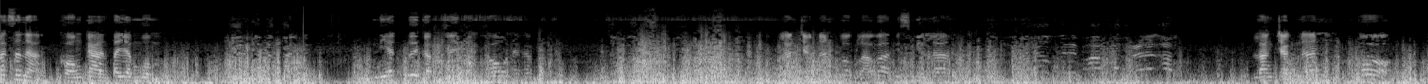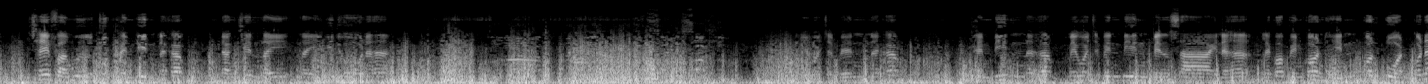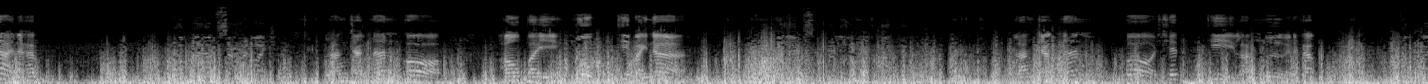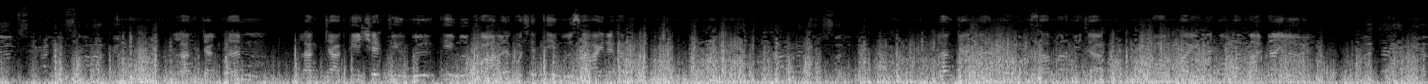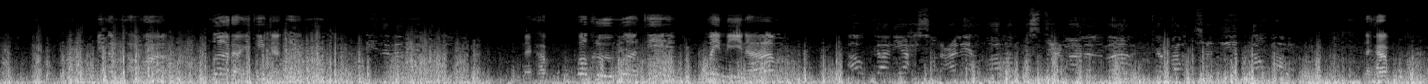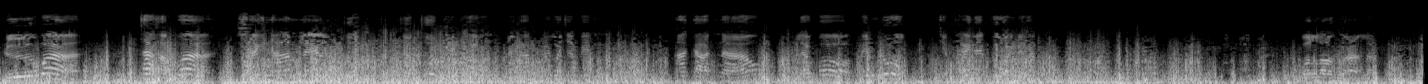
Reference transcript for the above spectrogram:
ลักษณะของการตะยมุมเนียดด้วยกับใช้ของเขานะครับ หลังจากนั้นก็กล่าวว่าบิสมิลลาหหลังจากนั้นก็ใช้ฝ่ามือทุบแผ่นดินนะครับ ดังเช่นในในวิดีโอนะฮะไม่ว่าจะเป็นนะครับ แผ่นดินนะครับ ไม่ว่าจะเป็นดินเป็นทรายนะฮะแล้วก็เป็นก้อนหินก้อนปวดก็ได้นะครับ หลังจากนั้นก็เอาไปรูปที่ใบหน้า หลังจากนั้นก็เช็ดที่หลังมือนะครับ หลังจากนั้นหลังจากที่เช็ดที่มือที่มือขวาแล้วก็เช็ดที่มือซ้ายนะ นะครับ ก็คือเมื่อที่ไม่มีน้ำ أو كان يحصل عليه ضرر باستعمال الماء كبرد شديد أو مرض นะครับ หรือว่าถ้าหากว่าใช้น้ำแล้วเกิดเกิดโทษถึงเขานะครับ ไม่ว่าจะเป็นอากาศหนาว แล้วก็เป็นโรคเจ็บไข้ได้ป่วยนะครับ والله أعلم والله أعلم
